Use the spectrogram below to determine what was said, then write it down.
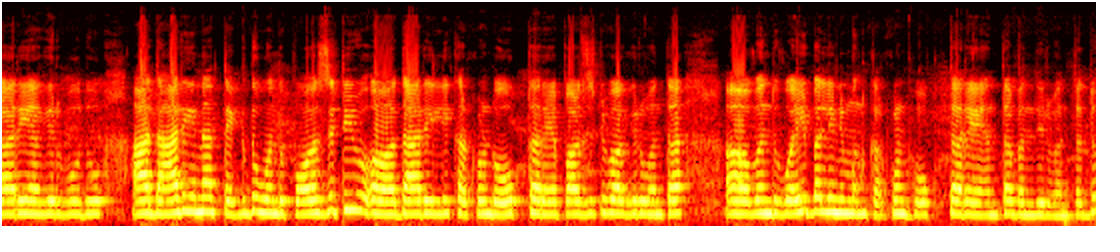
ದಾರಿ ಆಗಿರ್ಬೋದು. ಆ ದಾರಿನ ತೆಗೆದು ಒಂದು ಪಾಸಿಟಿವ್ ದಾರಿಲಿ ಕರ್ಕೊಂಡು ಹೋಗ್ತಾರೆ. ಪಾಸಿಟಿವ್ ಆಗಿರುವಂಥ ಒಂದು ವೈಬಲ್ಲಿ ನಿಮ್ಮನ್ನು ಕರ್ಕೊಂಡು ಹೋಗ್ತಾರೆ ಅಂತ ಬಂದಿರುವಂಥದ್ದು.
